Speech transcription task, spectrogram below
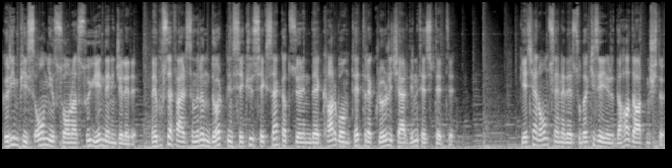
Greenpeace 10 yıl sonra suyu yeniden inceledi ve bu sefer sınırın 4880 kat üzerinde karbon tetraklorür içerdiğini tespit etti. Geçen 10 senede sudaki zehir daha da artmıştı.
